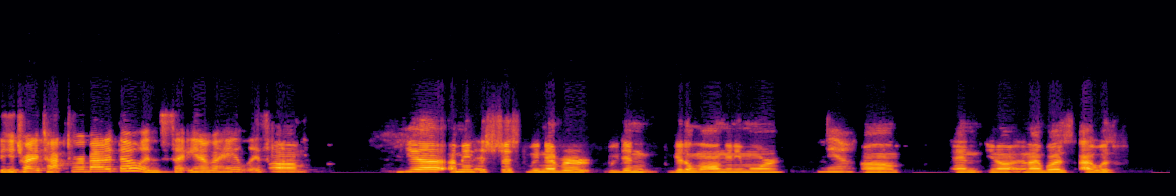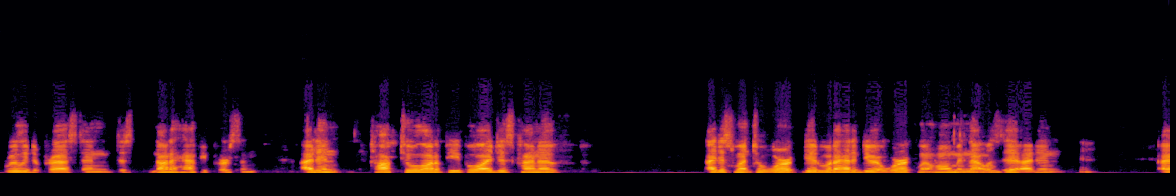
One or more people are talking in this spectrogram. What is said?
did you try to talk to her about it though? And say, you know, go, hey, it's um yeah i mean it's just we never we didn't get along anymore yeah. um and you know and i was i was really depressed and just not a happy person i didn't talk to a lot of people i just kind of i just went to work did what i had to do at work went home and that was it i didn't Yeah. i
